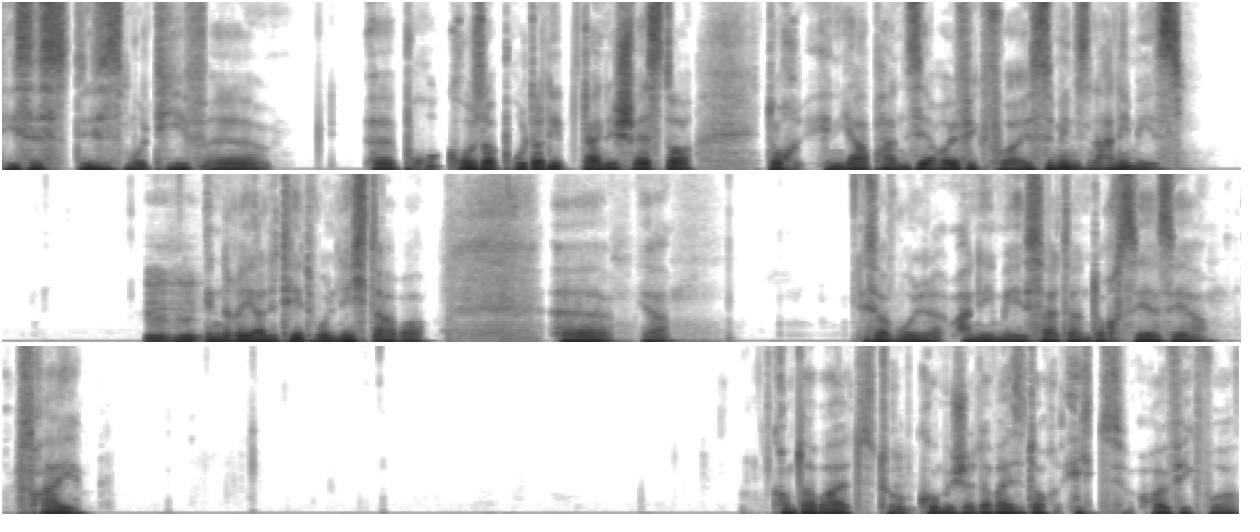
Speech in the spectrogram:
dieses, dieses Motiv, äh, äh, großer Bruder liebt kleine Schwester, doch in Japan sehr häufig vor, ist zumindest in Animes. Mhm. In Realität wohl nicht, aber äh, ja, ist auch wohl, Anime ist halt dann doch sehr, sehr frei. Kommt aber halt komischerweise doch echt häufig vor.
